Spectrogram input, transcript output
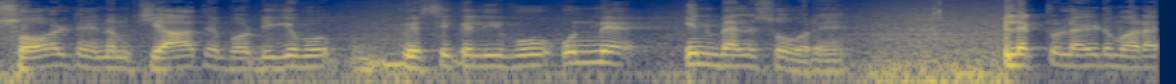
सॉल्ट है नमकियात है बॉडी के वो बेसिकली वो उनमें इनबैलेंस हो रहे हैं। इलेक्ट्रोलाइट हमारा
